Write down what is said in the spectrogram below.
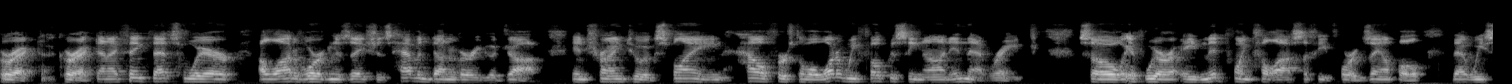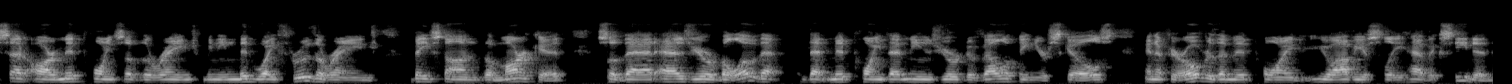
Correct, correct. And I think that's where a lot of organizations haven't done a very good job in trying to explain how, first of all, what are we focusing on in that range? So, if we're a midpoint philosophy, for example, that we set our midpoints of the range, meaning midway through the range, based on the market, so that as you're below that that midpoint, that means you're developing your skills. And if you're over the midpoint, you obviously have exceeded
